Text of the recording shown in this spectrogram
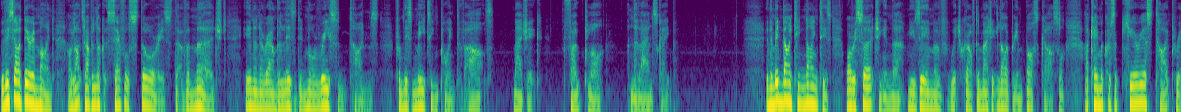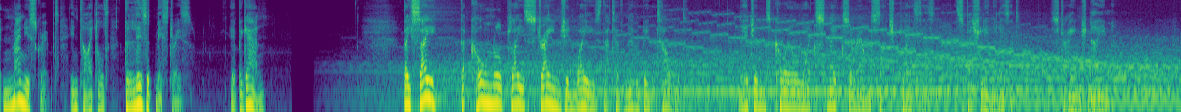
With this idea in mind, I would like to have a look at several stories that have emerged in and around the lizard in more recent times from this meeting point of art, magic, folklore, and the landscape. In the mid 1990s, while researching in the Museum of Witchcraft and Magic Library in Boscastle, I came across a curious typewritten manuscript entitled The Lizard Mysteries. It began They say that Cornwall plays strange in ways that have never been told. Legends coil like snakes around such places, especially in the lizard. Strange name.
